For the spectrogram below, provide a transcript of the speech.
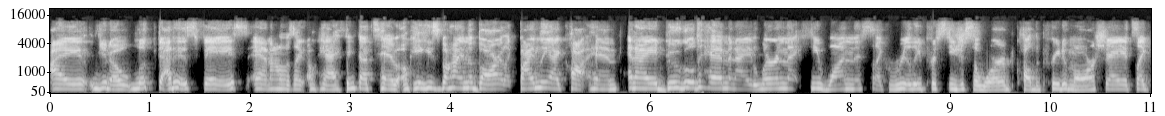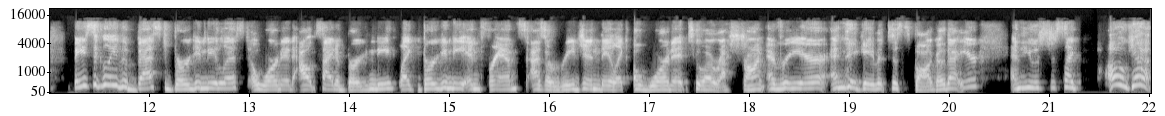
I, you know, looked at his face and I was like, okay, I think that's him. Okay, he's behind the bar. Like finally I caught him and I had Googled him and I learned that he won this like really prestigious award called the Prix de Montrachet. It's like basically the best Burgundy list awarded outside of Burgundy. Like Burgundy in France as a region, they like award it to a restaurant every year and they gave it to Spago that year. And he was just like, oh yeah.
